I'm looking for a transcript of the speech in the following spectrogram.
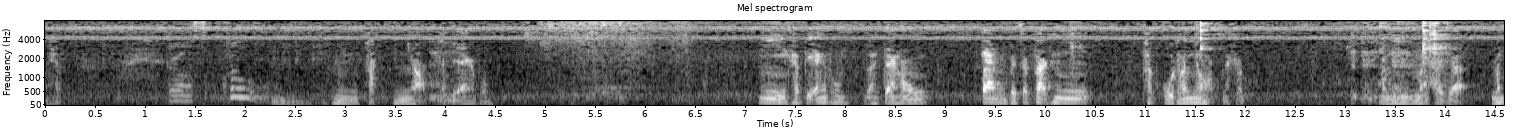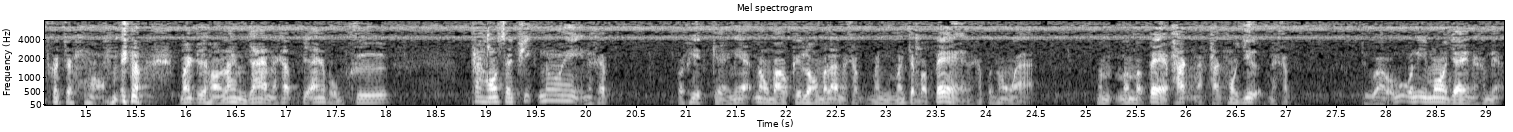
นะครับรอสักครู่หือผักหยอบนะพี่แอ้ครับผม นี่ครับพี่แอ้ครับผม หลังจากเขาตั้งไปสักพักคือผักกูดเขาหยอบนะครับ มันมันก็จะมันก็จะหอม มันก็จะหอมไล่มันย่างนะครับพี่แอ้ครับผมคือ ถ้าเขาใส่พริกน้อยนะครับ ประเภทแกงเนี่ยน้องเบาเคยลองมาแล้วนะครับ มันมันจะบะแป้นะครับบนห้องว่า มันมันบะแป้พักนะพักเขาเยอะนะครับ ถือว่าโอ้วันนี้หม้อใหญ่นะครับ เนี่ย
